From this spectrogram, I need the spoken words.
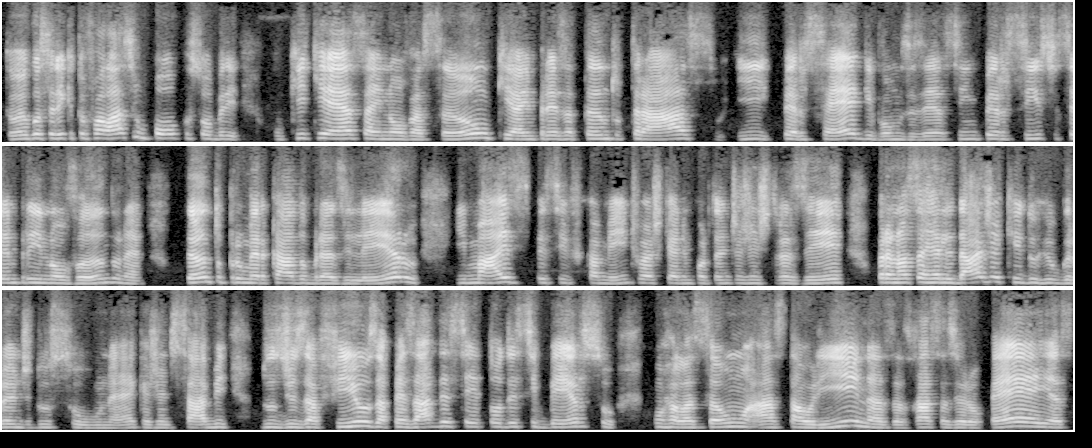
Então, eu gostaria que tu falasse um pouco sobre o que, que é essa inovação que a empresa tanto traz e persegue, vamos dizer assim, persiste sempre inovando, né? Tanto para o mercado brasileiro e mais especificamente, eu acho que era importante a gente trazer para a nossa realidade aqui do Rio Grande do Sul, né? Que a gente sabe dos desafios, apesar de ser todo esse berço com relação às taurinas, às raças europeias,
